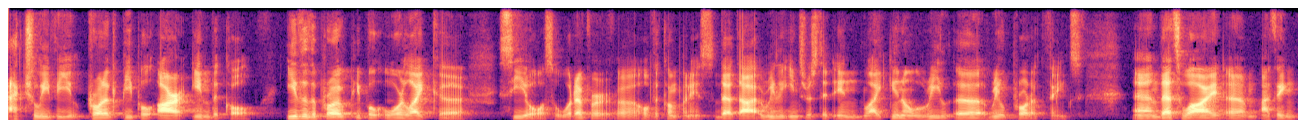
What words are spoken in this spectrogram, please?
actually the product people are in the call. Either the product people or like uh, ceos or whatever uh, of the companies that are really interested in like you know real uh, real product things and that's why um, i think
